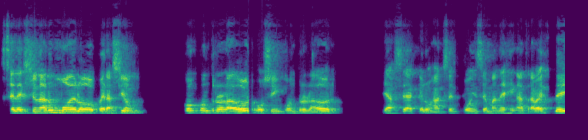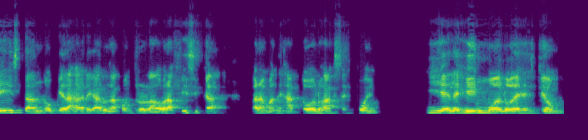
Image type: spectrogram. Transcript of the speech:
Seleccionar un modelo de operación con controlador o sin controlador, ya sea que los access points se manejen a través de Instant o quieras agregar una controladora física para manejar todos los access points. Y elegir un modelo de gestión,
